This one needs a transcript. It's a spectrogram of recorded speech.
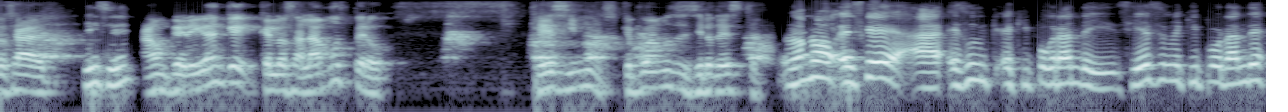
O sea, aunque digan que, que los salamos, pero ¿qué decimos? ¿Qué podemos decir de esto? No, no, es que ah, es un equipo grande y si es un equipo grande,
